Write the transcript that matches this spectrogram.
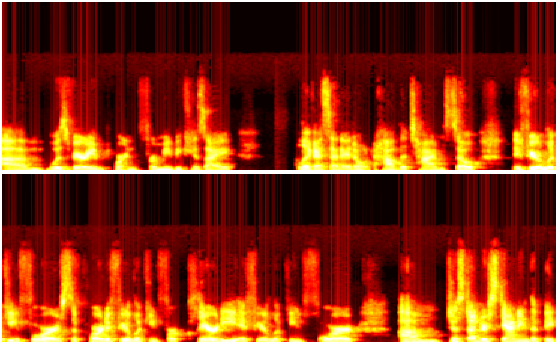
um, was very important for me because i like i said i don't have the time. So if you're looking for support if you're looking for clarity if you're looking for um, just understanding the big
